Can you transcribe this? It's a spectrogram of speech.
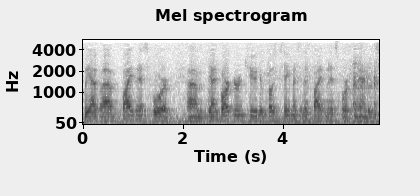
We have um, five minutes for um, Dan Barker to give a closing statements, and then five minutes for Fernandes.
